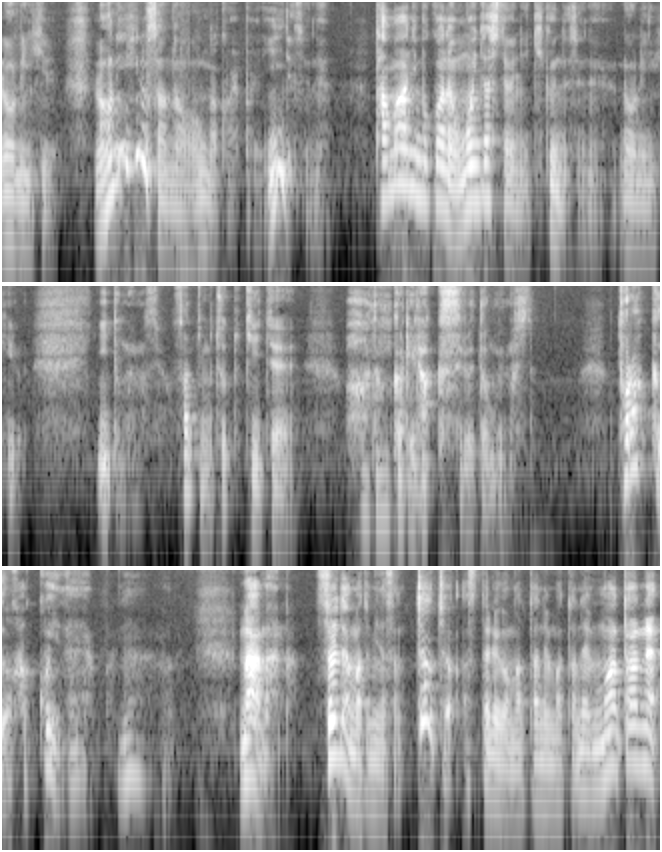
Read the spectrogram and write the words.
ローリンヒル。ローリンヒルさんの音楽はやっぱりいいですよね。たまに僕はね思い出したように聞くんですよね。ローリンヒル。いいと思いますよ。さっきもちょっと聞いてあなんかリラックスすると思いました。トラックがかっこいいねやっぱりね、まあまあまあ。それではまた皆さん。チャオチャオアステレゴまたねまたねまたね。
